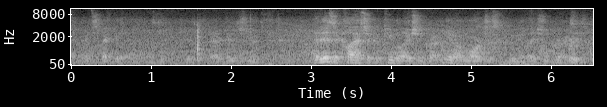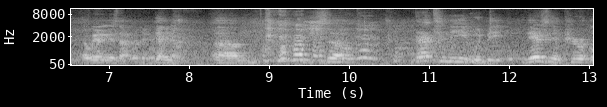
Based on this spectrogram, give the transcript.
and speculate on these debt instruments. It is a classic accumulation crisis, you know, Marxist accumulation crisis. Oh, we don't use that word anymore. Yeah, I know. Um, so that to me would be, there's an empirical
